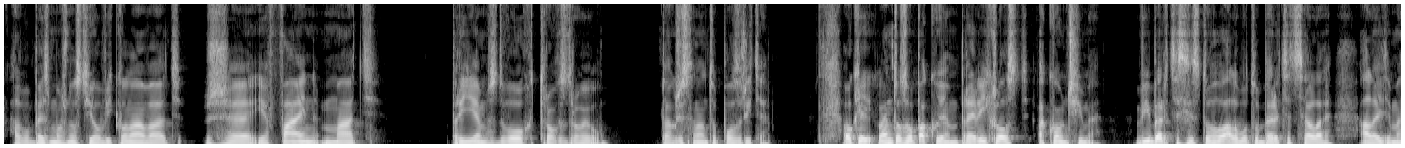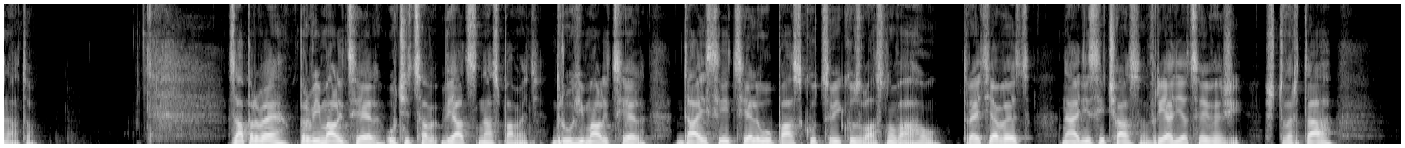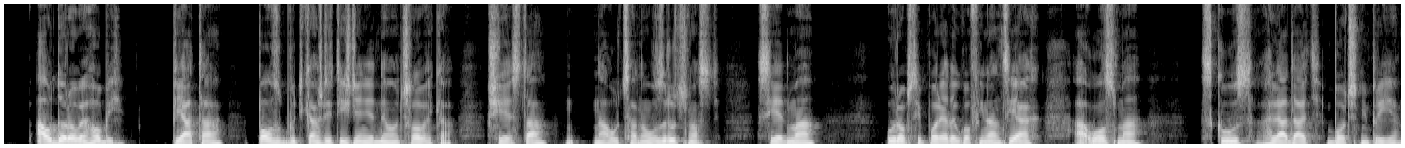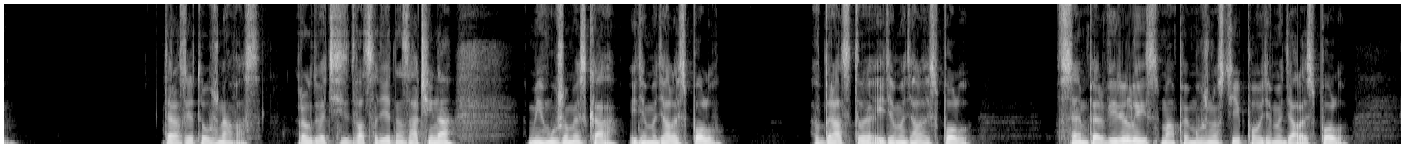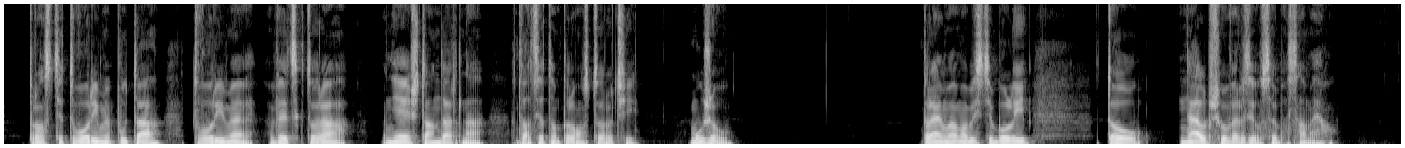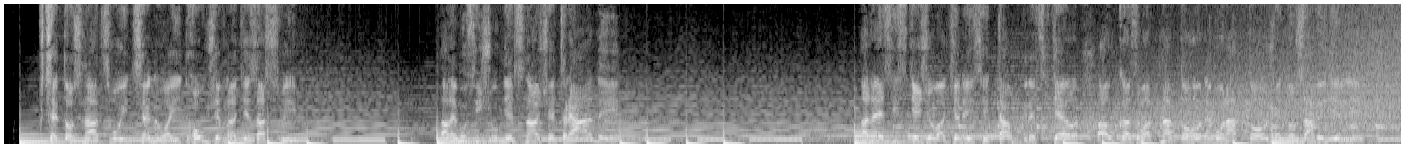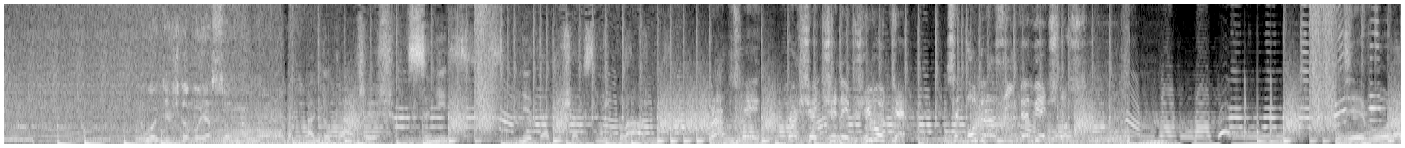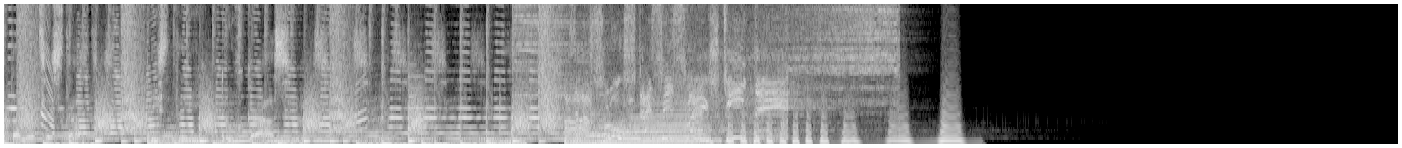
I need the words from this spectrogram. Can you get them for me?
alebo bez možnosti ho vykonávať, že je fajn mať príjem z dvoch, troch zdrojov. Takže sa na to pozrite. OK, len to zopakujem pre rýchlosť a končíme. Vyberte si z toho, alebo to berte celé, ale ideme na to. Za prvé, prvý malý cieľ, učiť sa viac na spameť. Druhý malý cieľ, daj si cieľovú pásku cviku s vlastnou váhou. Tretia vec, nájdi si čas v riadiacej veži. Štvrtá, outdoorové hobby. Piatá, povzbuď každý týždeň jedného človeka. Šiesta, nauč sa novú zručnosť. Siedma, urob si poriadok vo financiách. A 8. skús hľadať bočný príjem. Teraz je to už na vás. Rok 2021 začína, my v mužom SK ideme ďalej spolu. V bratstve ideme ďalej spolu. V Semper Virilis mape mužnosti pôjdeme ďalej spolu. Proste tvoríme puta, tvoríme vec, ktorá nie je štandardná v 21. storočí. Mužov. Prajem vám, aby ste boli tou najlepšou verziou seba samého. Chce to znáť svoji cenu a ísť houževnate za svým ale musíš umět snášet rány. A ne si stěžovat, že nejsi tam, kde jsi chtěl a ukazovat na toho nebo na toho, že to zaviděli. Pôjdeš do boja som. Ak dokážeš sniť, nedať však snom vlád. Práci, taše činy v životě se odrazí ve věčnosti. Kde je vôľa, tam je cesta. Istý druh krásy.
